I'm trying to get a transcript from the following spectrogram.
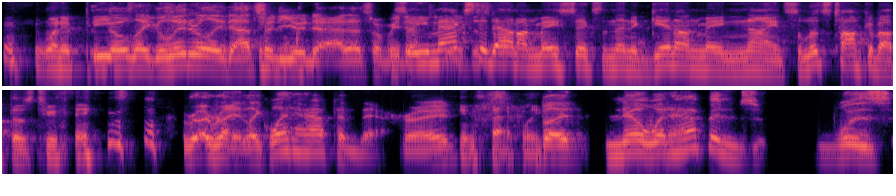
when it peaked. No, like literally, that's what you did. That's what we. Did. So you maxed it out on May 6th and then again on May 9th. So let's talk about those two things. right, right. Like what happened there, right? Exactly. But no, what happened was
